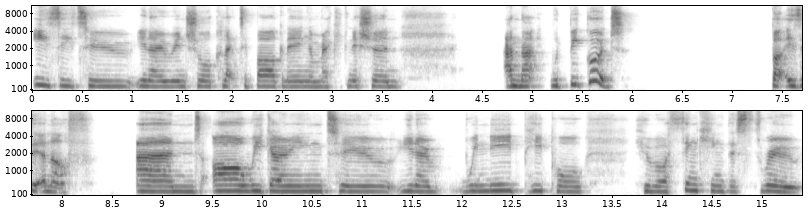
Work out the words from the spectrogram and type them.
easy to, you know, ensure collective bargaining and recognition. And that would be good. But is it enough? And are we going to, you know, we need people who are thinking this through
